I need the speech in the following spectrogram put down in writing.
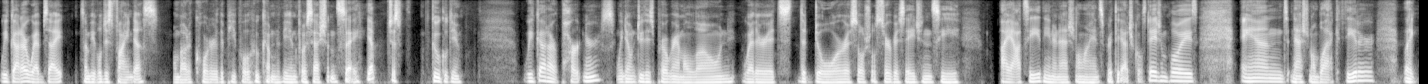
we've got our website. Some people just find us. About a quarter of the people who come to the info sessions say, Yep, just Googled you. We've got our partners. We don't do this program alone, whether it's The Door, a social service agency, IATSE, the International Alliance for Theatrical Stage Employees, and National Black Theater. Like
